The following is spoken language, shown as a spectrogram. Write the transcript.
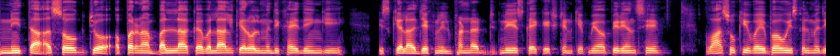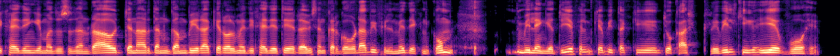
नीता अशोक, जो अपर्णा बल्ला के बलाल के रोल में दिखाई देंगी। इसके अलावा जैकलिन फर्नांडिस का एक एक्सटेंड कैमियो अपीयरेंस है। वासु की वैभव इस फ़िल्म में दिखाई देंगे। मधुसूदन राव, जनार्दन गंभीरा के रोल में दिखाई देते हैं। रविशंकर गौड़ा भी फ़िल्म में देखने को मिलेंगे। तो ये फ़िल्म के अभी तक की जो कास्ट रिवील की गई है, वो है।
